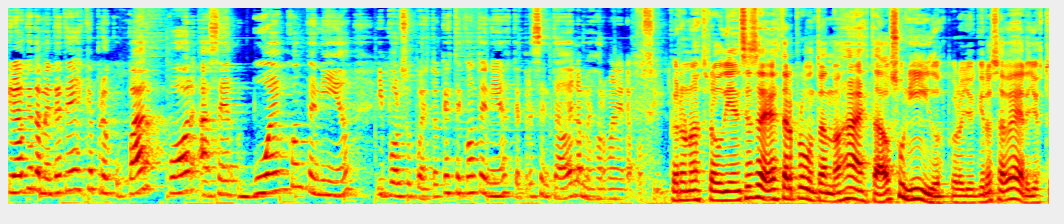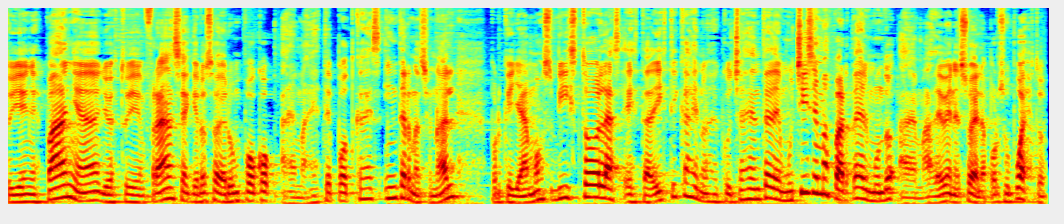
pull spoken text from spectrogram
creo que también te tienes que preocupar por hacer buen contenido y por supuesto que este contenido esté presentado de la mejor manera posible. Pero nuestra audiencia se debe estar preguntando, ajá, Estados Unidos, pero yo quiero saber, yo estoy en España, yo estoy en Francia, quiero saber un poco, además este podcast es internacional porque ya hemos visto las estadísticas y nos escucha gente de muchísimas partes del mundo, además de Venezuela, por supuesto.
